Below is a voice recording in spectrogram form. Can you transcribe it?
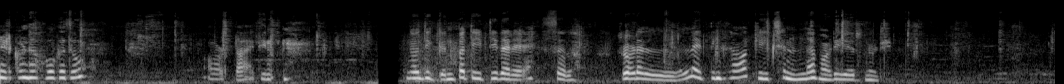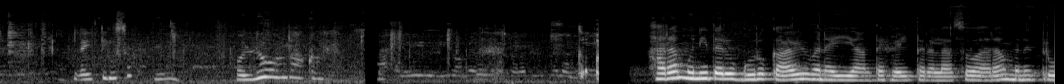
ನಡ್ಕೊಂಡು ಹೋಗೋದು ಹೊಡ್ತಾ ಇದ್ದೀನಿ ನೋಡಿ, ಗಣಪತಿ ಇಟ್ಟಿದ್ದಾರೆ. ಸೊ ರೋಡಲ್ಲೆಲ್ಲ ಇತ್ತಿಂಗ್ ಸಾಕಿ ಚೆಂದ ಮಾಡಿದ್ದಾರೆ ನೋಡಿ. ಲೈಟಿಂಗ್ಸು ಅಲ್ಲೂ ಒಂದು ಮುನಿದರು ಗುರು ಕಾಯುವನಯ್ಯ ಅಂತ ಹೇಳ್ತಾರಲ್ಲ, ಸೊ ಹರ ಮುನಿದ್ರು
